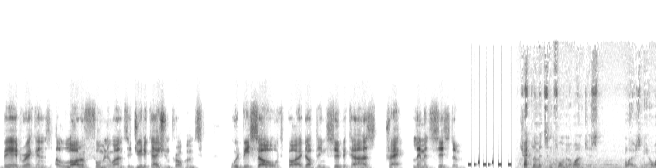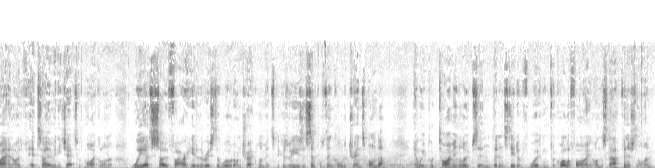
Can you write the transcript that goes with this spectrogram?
Baird reckons a lot of Formula One's adjudication problems would be solved by adopting supercars' track limits system. Track limits in Formula One just blows me away, and I've had so many chats with Michael on it. We are so far ahead of the rest of the world on track limits because we use a simple thing called a transponder and we put timing loops in that instead of working for qualifying on the start finish line,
